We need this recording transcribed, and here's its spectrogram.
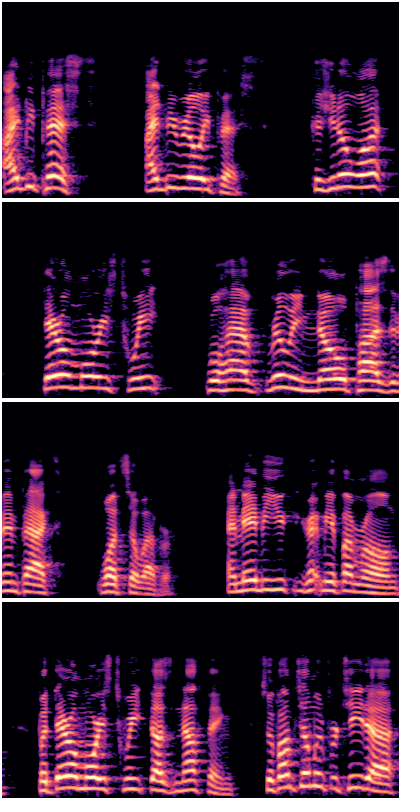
I'd be pissed. I'd be really pissed. Because you know what? Daryl Morey's tweet will have really no positive impact whatsoever. And maybe you can correct me if I'm wrong, but Daryl Morey's tweet does nothing. So if I'm Tillman Fertitta,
